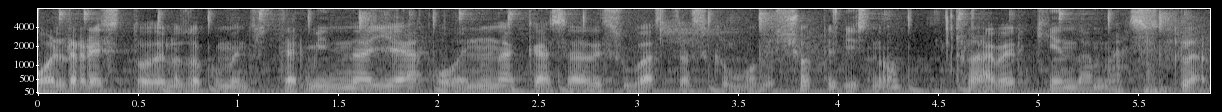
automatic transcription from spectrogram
o el resto de los documentos terminen allá o en una casa de subastas como de Sotheby's, ¿no? A ver quién da más. Claro.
